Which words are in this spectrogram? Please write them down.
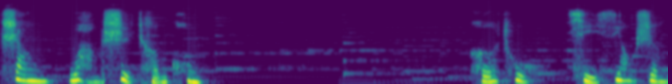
伤往事成空。何处起箫声？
